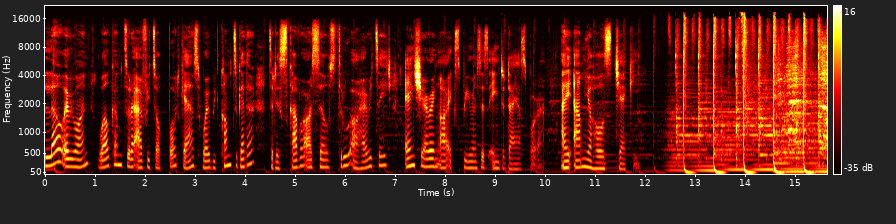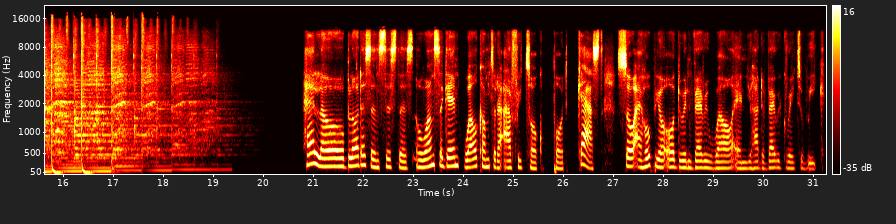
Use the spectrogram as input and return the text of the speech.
Hello, everyone. Welcome to the Afri Talk podcast, where we come together to discover ourselves through our heritage and sharing our experiences in the diaspora. I am your host, Jackie. Hello, brothers and sisters. Once again, welcome to the Afri Talk podcast. So I hope you're all doing very well and you had a very great week.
